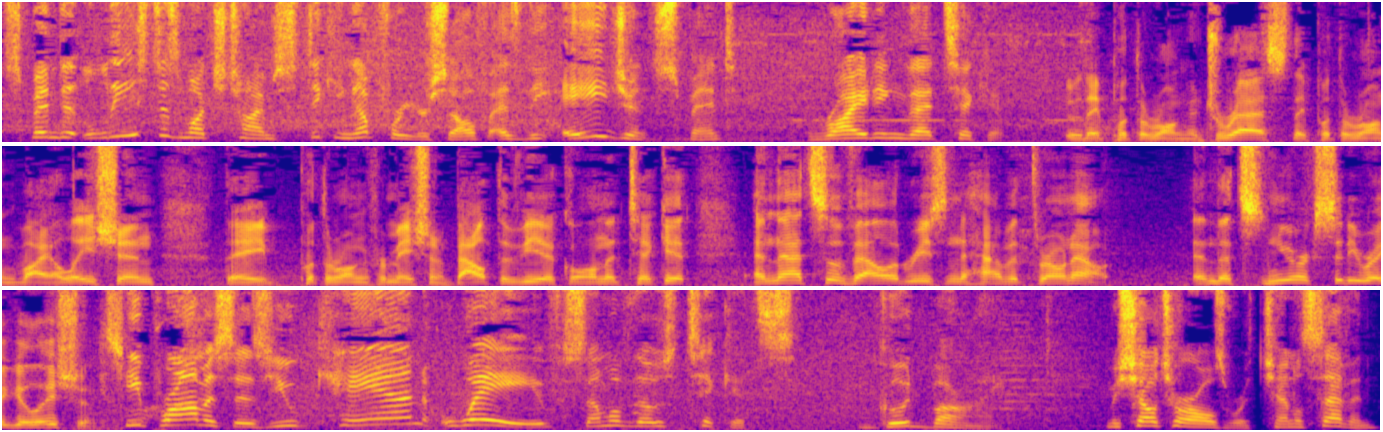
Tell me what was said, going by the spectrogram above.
Spend at least as much time sticking up for yourself as the agent spent writing that ticket. They put the wrong address, they put the wrong violation, they put the wrong information about the vehicle on the ticket, and that's a valid reason to have it thrown out. And that's New York City regulations. He promises you can wave some of those tickets goodbye. Michelle Charlesworth, Channel 7,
